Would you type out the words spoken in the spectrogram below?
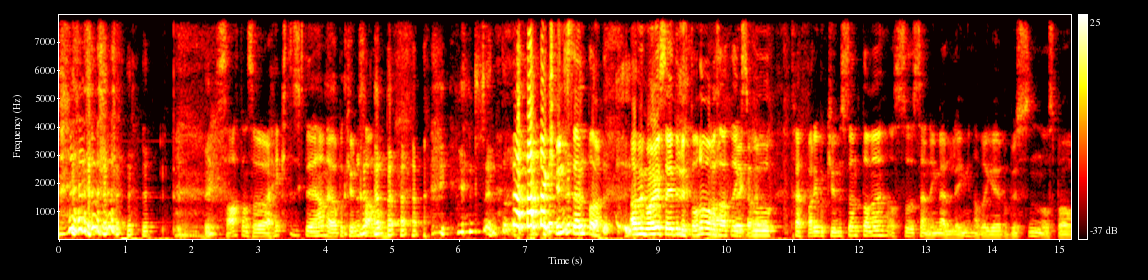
Satan, så hektisk det er her nede på kunsthallen. Kunstsenteret! Ja, vi må jo si til lytterne våre Ja, at jeg skulle treffe deg på kunstsenteret, og så sender jeg melding når jeg er på bussen og spør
